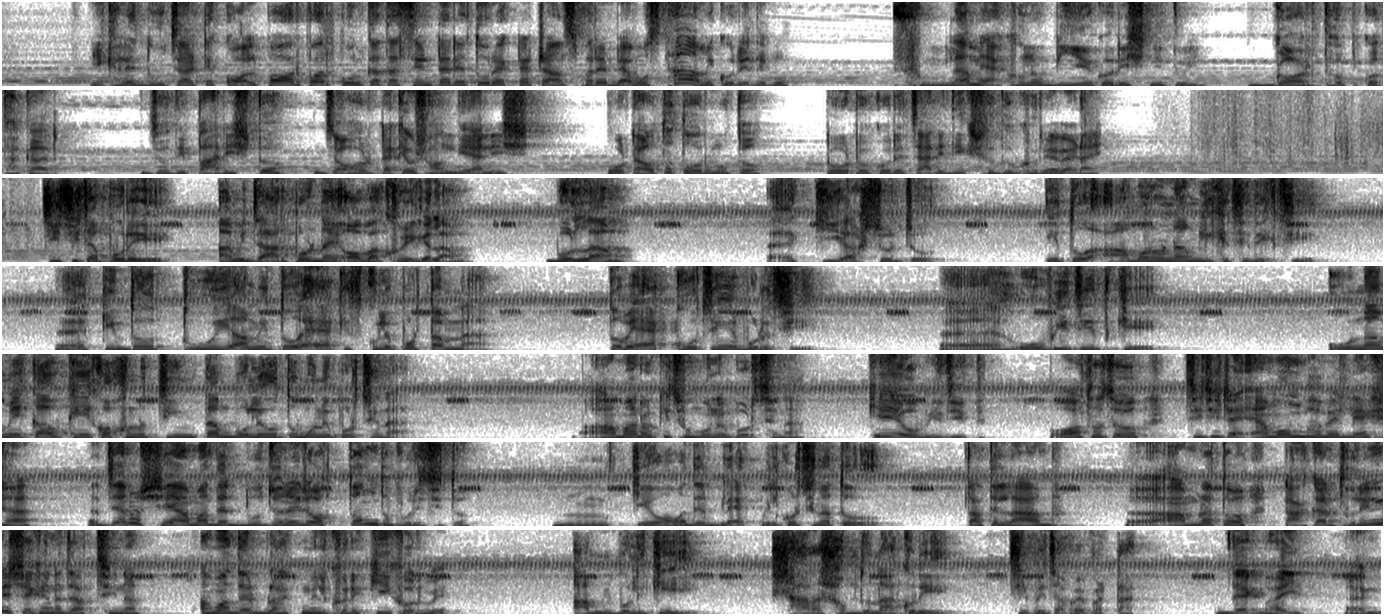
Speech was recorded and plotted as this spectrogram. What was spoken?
এখানে দু চারটে কল পাওয়ার পর কলকাতা সেন্টারে তোর একটা ট্রান্সফারের ব্যবস্থা আমি করে দেব। শুনলাম এখনও বিয়ে করিসনি তুই। গর্ধপ কোথাকার। যদি পারিস তো জহরটাকেও সঙ্গে আনিস। ওটাও তো তোর মতো। টোটো করে চারিদিক শুধু ঘুরে বেড়ায়। চিঠিটা পড়ে আমি যার পর নাই অবাক হয়ে গেলাম। বললাম "আহ, কি আশ্চর্য। এ তো আমারও নাম লিখেছে দেখছি। কিন্তু তুই আমি তো এক স্কুলে পড়তাম না। তবে এক কোচিংয়ে পড়েছি। অভিজিৎকে ও নামে কাউকে কখনো চিনতাম বলেও তো মনে পড়ছে না। আমারও কিছু মনে পড়ছে না। কে অভিজিৎ? অথচ চিঠিটা এমনভাবে লেখা যেন সে আমাদের দুজনের অত্যন্ত পরিচিত। কেউ আমাদের ব্ল্যাকমেল করছে না তো? তাতে লাভ? আমরা তো টাকার ধরি নিয়ে সেখানে যাচ্ছি না। আমাদের ব্ল্যাকমেল করে কি করবে? আমি বলি কি সারা শব্দ না করে চেপে যা ব্যাপারটা। দেখ ভাই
